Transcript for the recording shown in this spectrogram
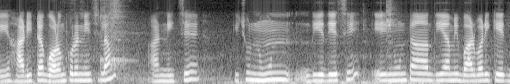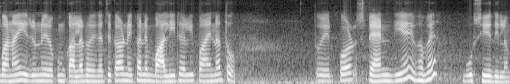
এই হাঁড়িটা গরম করে নিয়েছিলাম। আর নিচে কিছু নুন দিয়ে দিয়েছি। এই নুনটা দিয়ে আমি বারবারই কেক বানাই এই জন্য এরকম কালার হয়ে গেছে। কারণ এখানে বালি টালি পায় না তো। তো এরপর স্ট্যান্ড দিয়ে এভাবে বসিয়ে দিলাম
